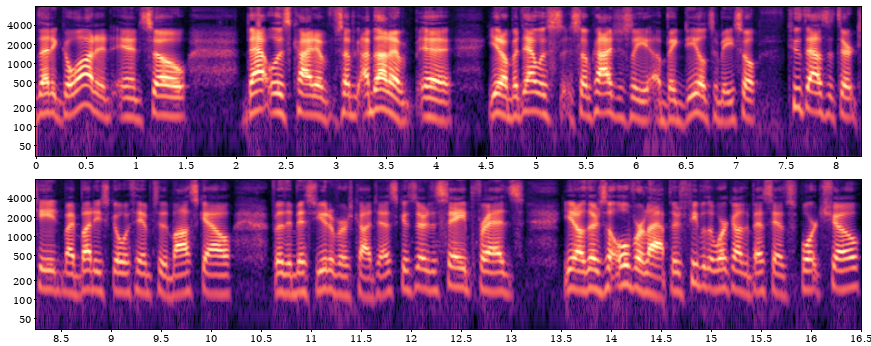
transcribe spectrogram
let it go on, and, and so that was kind of some, I'm not a uh, you know, but that was subconsciously a big deal to me. So 2013, my buddies go with him to Moscow for the Miss Universe contest because they're the same friends. You know, there's an overlap. There's people that work on the Best Damn Sports Show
